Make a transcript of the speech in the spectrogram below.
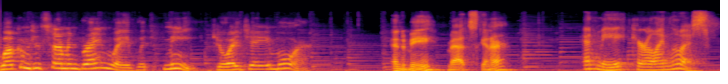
Welcome to Sermon Brainwave with me, Joy J. Moore. And me, Matt Skinner. And me, Karoline Lewis.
